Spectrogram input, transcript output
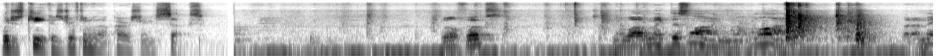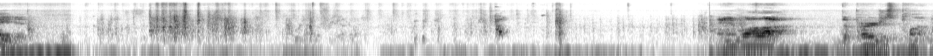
which is key because drifting without power steering sucks. Well, folks, took me a while to make this line, I'm not gonna lie, but I made it. And voila, the purge is plumbed.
